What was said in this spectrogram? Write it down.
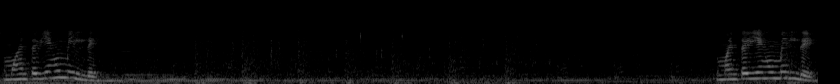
Somos gente bien humilde. Somos gente bien humilde.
